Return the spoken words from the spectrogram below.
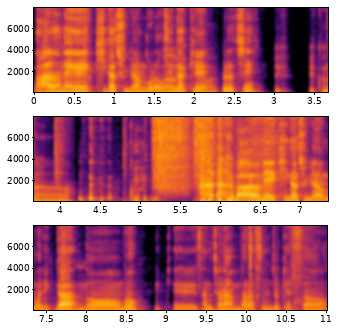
마음의 키가 중요한 거라고 생각해. 키가. 그렇지? 그랬구나. 그 마음의 키가 중요한 거니까 음, 음. 너무 이렇게 상처를 안 받았으면 좋겠어.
